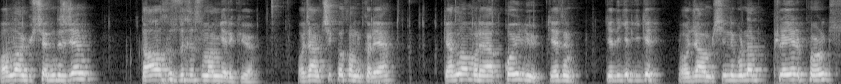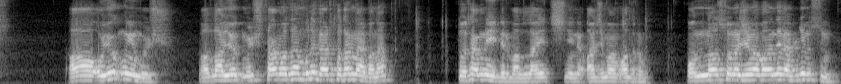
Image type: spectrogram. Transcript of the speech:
Vallahi güçlendireceğim. Daha hızlı kısmam gerekiyor. Hocam çık bakalım yukarıya. Gel lan buraya. Koylu. Gelin. Gel gel gel. Hocam şimdi buradan player perks. Aa o yok muymuş? Vallahi yokmuş. Tamam o zaman bunu ver totem ver bana. Totem neydir vallahi hiç yani acımam alırım. Ondan sonra acıma bana ne ver biliyor musun?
